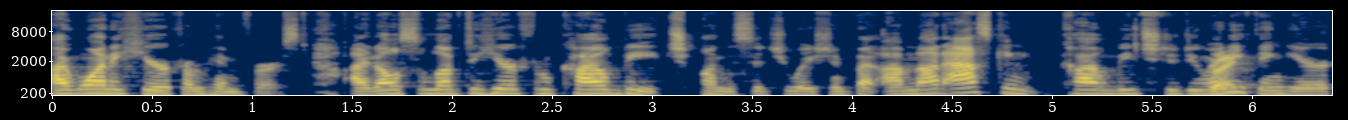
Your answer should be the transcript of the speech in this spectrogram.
I want to hear from him first. I'd also love to hear from Kyle Beach on the situation, but I'm not asking Kyle Beach to do right. anything here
